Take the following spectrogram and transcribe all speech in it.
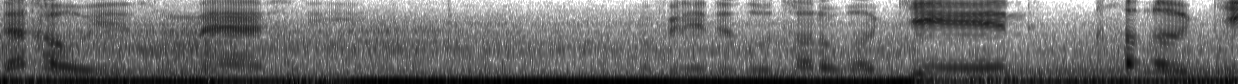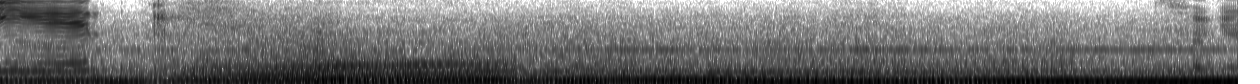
That hoe is nasty. I'm finna hit this little tunnel again. again. It's fucking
